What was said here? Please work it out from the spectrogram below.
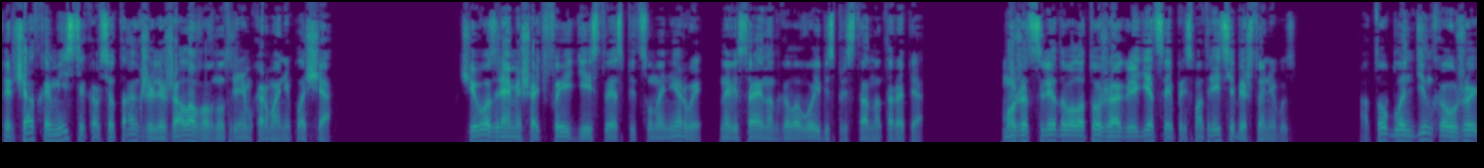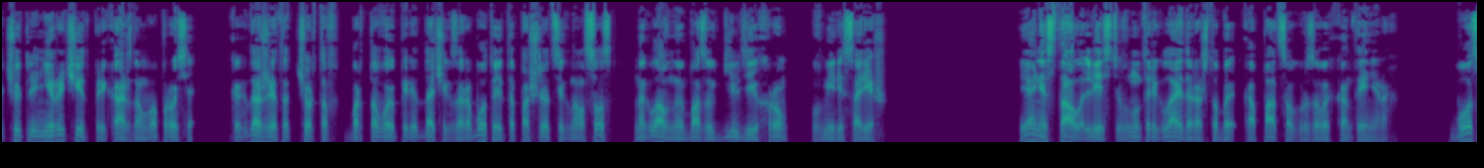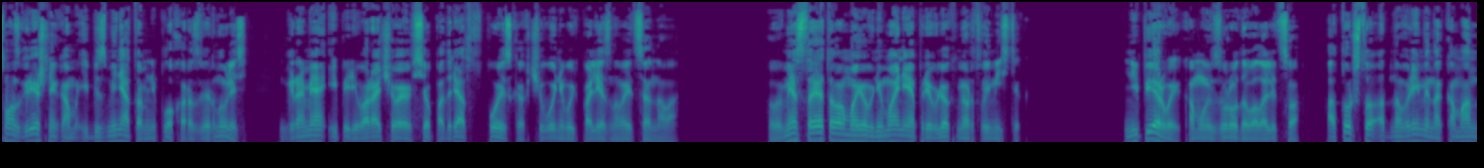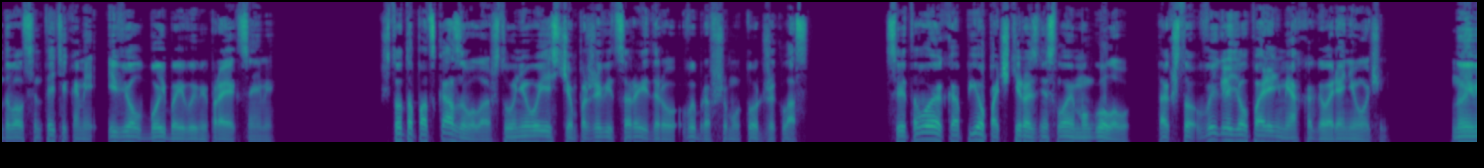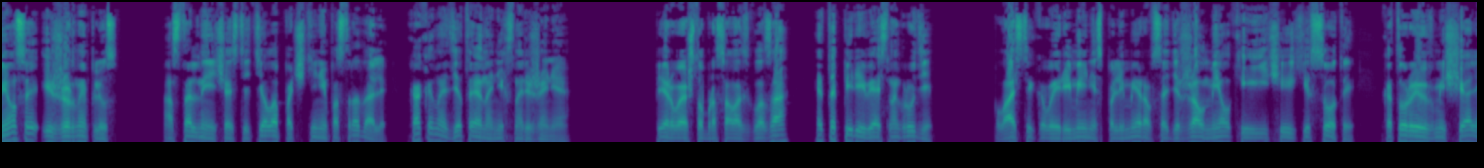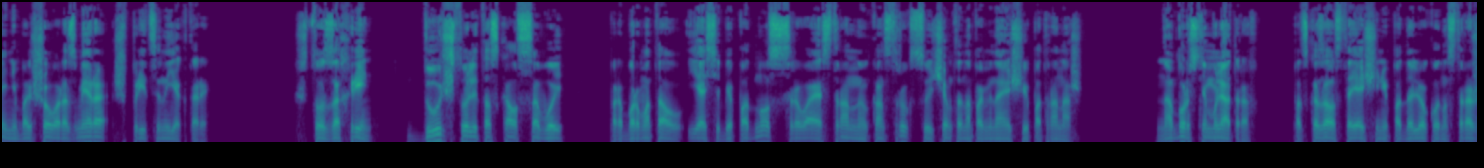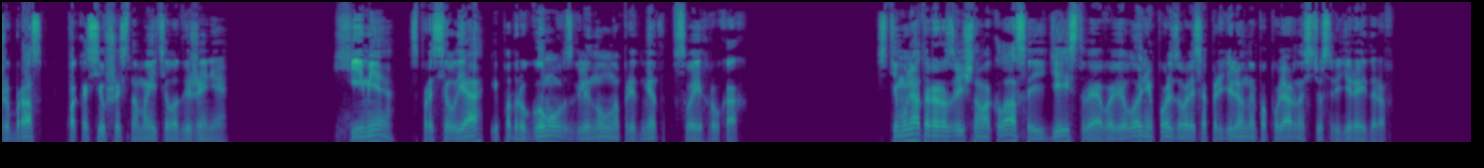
Перчатка мистика все так же лежала во внутреннем кармане плаща. Чего зря мешать Фей, действуя спецу на нервы, нависая над головой и беспрестанно торопя. Может, следовало тоже оглядеться и присмотреть себе что-нибудь? А то блондинка уже чуть ли не рычит при каждом вопросе, когда же этот чертов бортовой передатчик заработает и пошлет сигнал СОС на главную базу гильдии Хром в мире Сареш? Я не стал лезть внутрь глайдера, чтобы копаться в грузовых контейнерах. Боцман с грешником и без меня там неплохо развернулись, громя и переворачивая все подряд в поисках чего-нибудь полезного и ценного. Вместо этого мое внимание привлек мертвый мистик. Не первый, кому изуродовало лицо, а тот, что одновременно командовал синтетиками и вел бой боевыми проекциями. Что-то подсказывало, что у него есть чем поживиться рейдеру, выбравшему тот же класс. Световое копье почти разнесло ему голову, так что выглядел парень, мягко говоря, не очень. Но имелся и жирный плюс. Остальные части тела почти не пострадали, как и надетое на них снаряжение. Первое, что бросалось в глаза, это перевязь на груди. Пластиковый ремень из полимеров содержал мелкие ячейки соты, которые вмещали небольшого размера шприц-инъекторы. «Что за хрень? Дурь, что ли, таскал с собой?» Пробормотал я себе под нос, срывая странную конструкцию, чем-то напоминающую патронаж. «Набор стимуляторов», — подсказал стоящий неподалеку на страже Брас, покосившись на мои телодвижения. «Химия?» — спросил я и по-другому взглянул на предмет в своих руках. Стимуляторы различного класса и действия в Вавилоне пользовались определенной популярностью среди рейдеров.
